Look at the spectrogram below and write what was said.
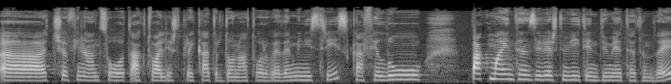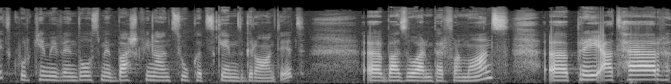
që financohet aktualisht prej 4 donatorve dhe Ministrisë, ka fillu Pak ma intenzivisht në vitin dy mijë e tetëmbëdhjetë, kur kemi vendosë me bashkëfinancu këtë skemë të grantit, bazuar në performancë. Prej atëherë,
